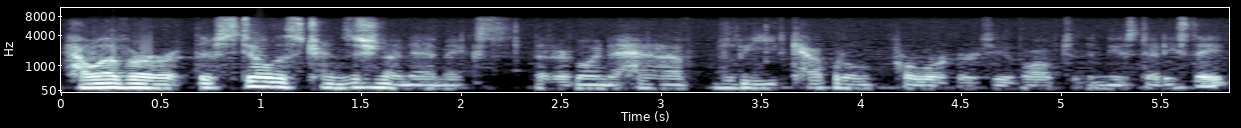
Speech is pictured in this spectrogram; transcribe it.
However, there's still this transition dynamics that are going to have lead capital per worker to evolve to the new steady state.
